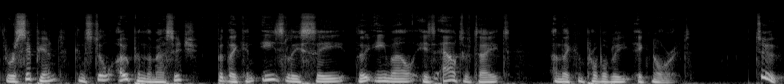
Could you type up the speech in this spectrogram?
The recipient can still open the message, but they can easily see the email is out of date and they can probably ignore it. 2.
